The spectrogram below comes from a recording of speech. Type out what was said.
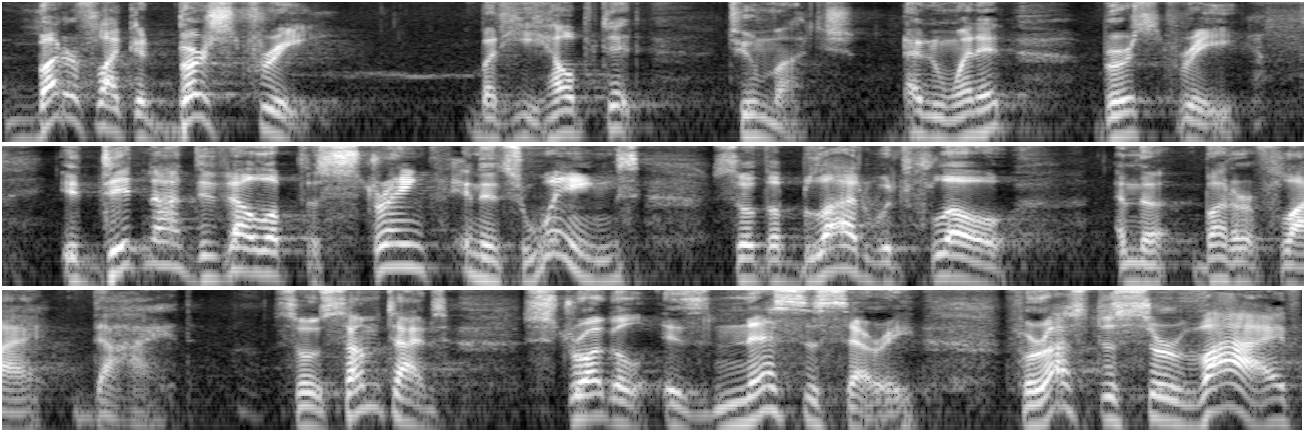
butterfly could burst free. But he helped it too much. And when it burst free, it did not develop the strength in its wings so the blood would flow and the butterfly died. So sometimes struggle is necessary for us to survive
